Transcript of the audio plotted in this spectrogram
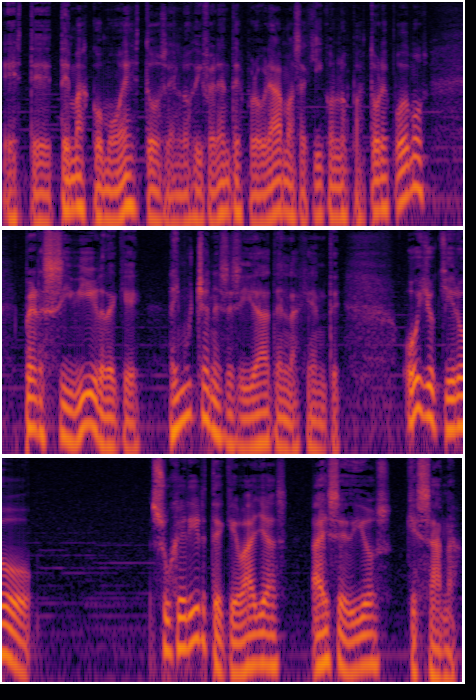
este, temas como estos en los diferentes programas aquí con los pastores, podemos percibir de que hay mucha necesidad en la gente. Hoy yo quiero sugerirte que vayas a ese Dios que sana,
